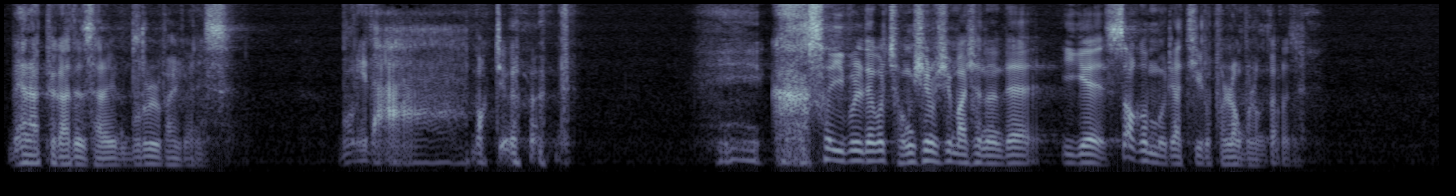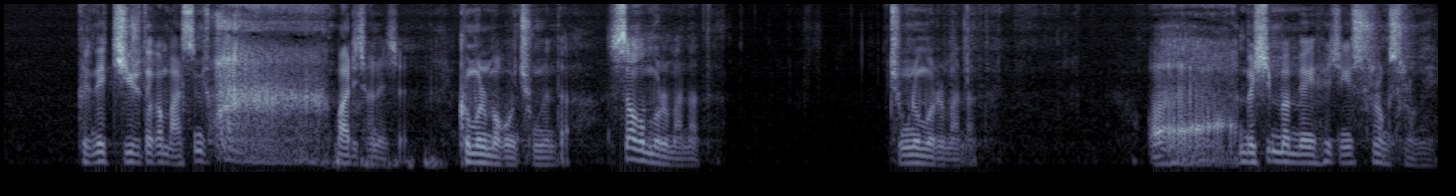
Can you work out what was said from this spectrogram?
맨 앞에 가던 사람이 물을 발견했어. 물이다! 막 뛰어나는데. 가서 입을 대고 정신없이 마셨는데 이게 썩은 물이야 뒤로 벌렁벌렁 떨어져. 그런데 뒤로다가 말씀이 확 말이 전해져. 그물 먹으면 죽는다. 썩은 물을 만났다. 죽는 물을 만났다. 어, 몇십만 명의 회중이 술렁술렁해.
